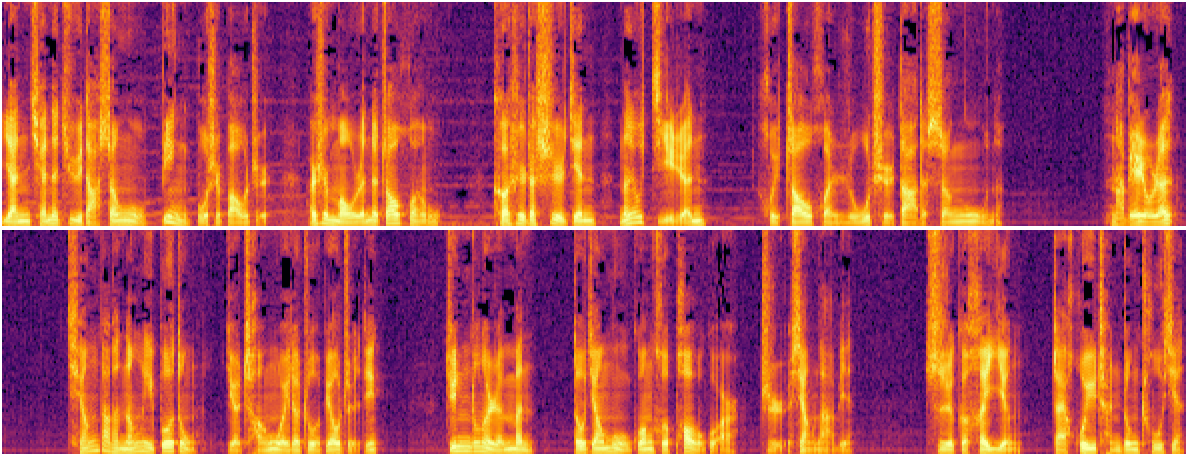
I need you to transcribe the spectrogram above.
眼前的巨大生物并不是报纸，而是某人的召唤物。可是这世间能有几人会召唤如此大的生物呢？那边有人，强大的能力波动。也成为了坐标指定，军中的人们都将目光和炮管指向那边。是个黑影在灰尘中出现，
